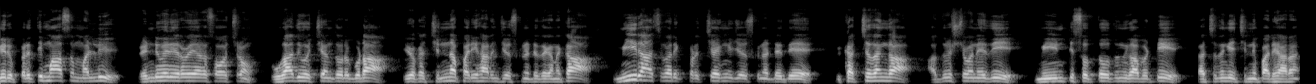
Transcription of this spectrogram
మీరు ప్రతి మాసం మళ్ళీ రెండు వేల ఇరవై ఆరు సంవత్సరం ఉగాది వచ్చేంత వరకు కూడా ఈ యొక్క చిన్న పరిహారం చేసుకున్నట్టయితే కనుక మీ రాశి వారికి ప్రత్యేకంగా చేసుకున్నట్టయితే ఖచ్చితంగా అదృష్టం అనేది మీ ఇంటి సొత్తు అవుతుంది కాబట్టి ఖచ్చితంగా ఈ చిన్న పరిహారం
